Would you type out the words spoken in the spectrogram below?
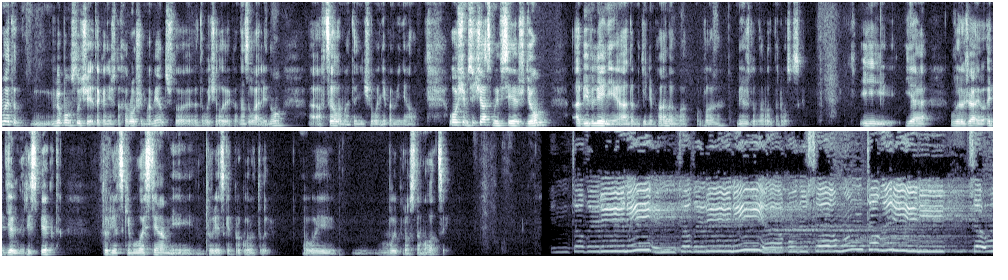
ну, это, в любом случае, это, конечно, хороший момент, что этого человека назвали, но а, в целом это ничего не поменяло. В общем, сейчас мы все ждем объявления Адама Делимханова в международный розыск. И я выражаю отдельный респект турецким властям и турецкой прокуратуре. Вы, вы просто молодцы. سأزيل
